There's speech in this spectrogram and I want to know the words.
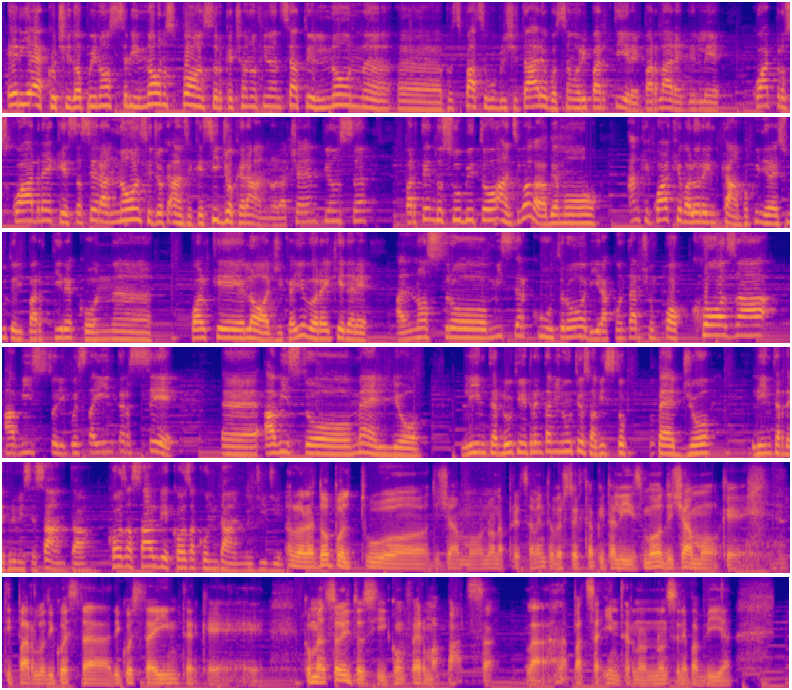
E rieccoci dopo i nostri non sponsor che ci hanno finanziato il non eh, spazio pubblicitario, possiamo ripartire e parlare delle quattro squadre che stasera non si giocano, anzi che si giocheranno la Champions, partendo subito, anzi guarda abbiamo anche qualche valore in campo, quindi direi subito di partire con eh, qualche logica. Io vorrei chiedere al nostro mister Cutro di raccontarci un po' cosa ha visto di questa Inter, se eh, ha visto meglio l'Inter negli ultimi 30 minuti ha visto peggio l'Inter dei primi 60. Cosa salvi e cosa condanni, Gigi? Allora, dopo il tuo, diciamo, non apprezzamento verso il capitalismo, diciamo che ti parlo di questa, di questa Inter che, come al solito, si conferma pazza. La, la pazza Inter non, non se ne va via.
